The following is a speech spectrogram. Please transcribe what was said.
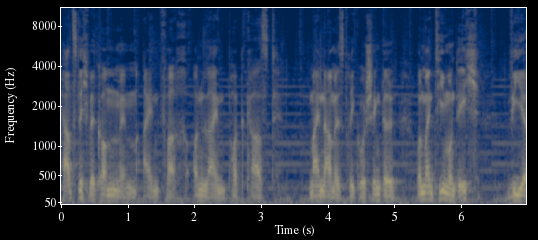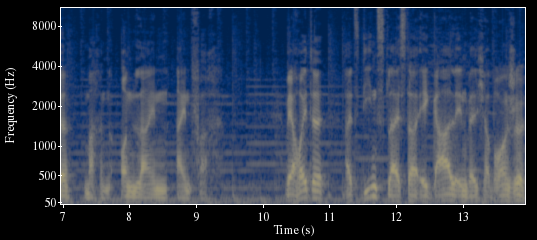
Herzlich willkommen im Einfach Online Podcast mein Name ist Rico Schinkel und mein Team und ich, wir machen online einfach. Wer heute als Dienstleister, egal in welcher Branche,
